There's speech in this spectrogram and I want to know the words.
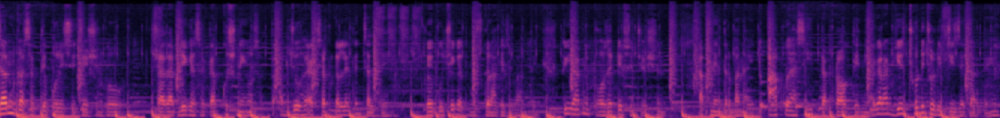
टर्न कर सकते हो पूरी सिचुएशन को? शायद आप ये कह सकते हैं, आप कुछ नहीं हो सकता। अब जो है एक्सेप्ट कर लेते हैं, चलते हैं। कोई पूछेगा तो मुस्कुरा के जवाब दें तो ये आपने पॉजिटिव सिचुएशन अपने अंदर बनाई। तो आपको ऐसी ही पेपटॉक देनी अगर आप ये छोटी छोटी चीज़ें करते हैं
